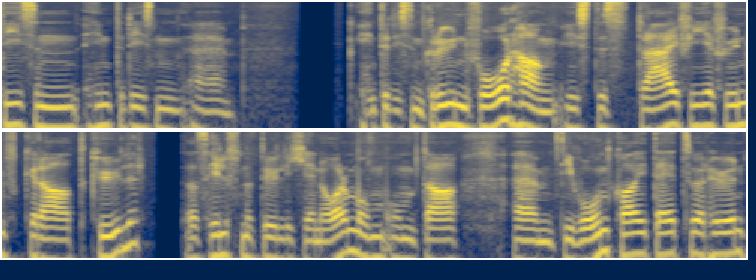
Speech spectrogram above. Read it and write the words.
diesen, hinter diesen äh, hinter diesem grünen Vorhang ist es 3, 4, 5 Grad kühler. Das hilft natürlich enorm, um, um da ähm, die Wohnqualität zu erhöhen.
